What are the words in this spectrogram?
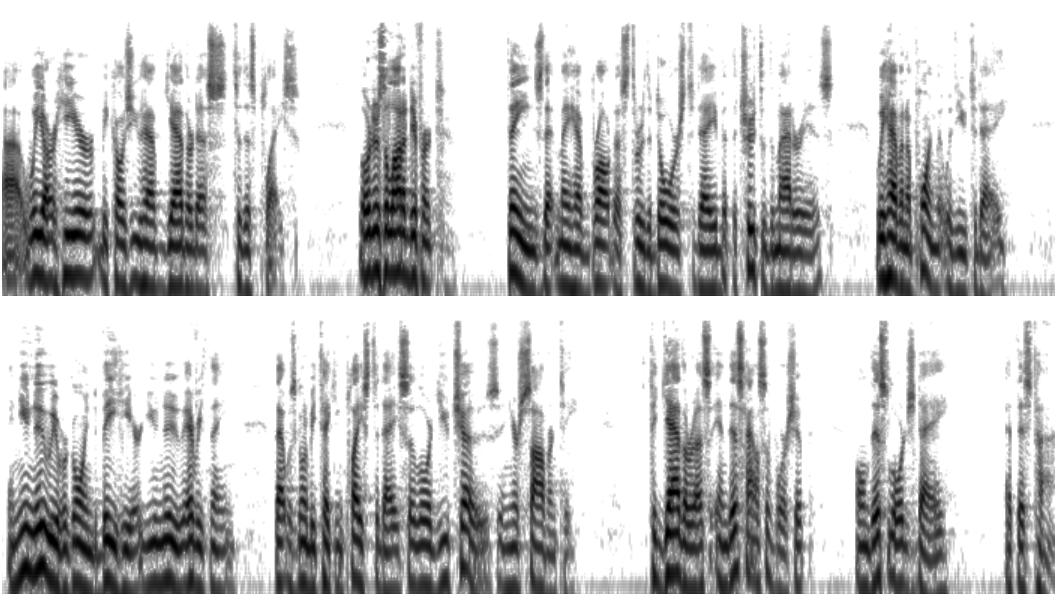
uh, we are here because you have gathered us to this place. Lord, there's a lot of different things that may have brought us through the doors today, but the truth of the matter is we have an appointment with you today. And you knew we were going to be here. You knew everything that was going to be taking place today. So, Lord, you chose in your sovereignty to gather us in this house of worship on this Lord's Day at this time.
